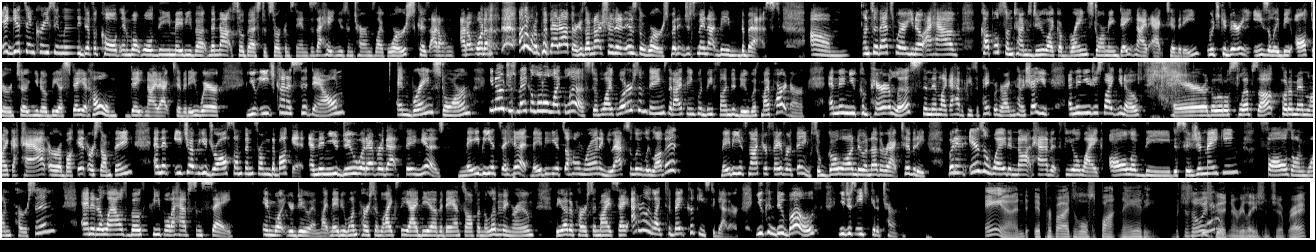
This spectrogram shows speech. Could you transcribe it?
it gets increasingly difficult in what we'll deem maybe the the not so best of circumstances. I hate using terms like worst because I don't I don't want to I don't want to put that out there because I'm not sure that it is the worst, but it just may not be the best. Um, and so that's where you know I have couples sometimes do like a brainstorming date night activity, which could very easily be altered to you know be a stay at home date night activity where you each kind of sit down and brainstorm, you know, just make a little like list of like, what are some things that I think would be fun to do with my partner? And then you compare lists. And then, like, I have a piece of paper here I can kind of show you. And then you just like, you know, tear the little slips up, put them in like a hat or a bucket or something. And then each of you draw something from the bucket. And then you do whatever that thing is. Maybe it's a hit. Maybe it's a home run and you absolutely love it. Maybe it's not your favorite thing. So go on to another activity. But it is a way to not have it feel like all of the decision making falls on one person. And it allows both people to have some say in what you're doing. Like maybe one person likes the idea of a dance off in the living room. The other person might say, I'd really like to bake cookies together. You can do both. You just each get a turn. And it provides a little spontaneity, which is always yeah. good in a relationship, right?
